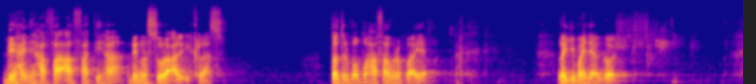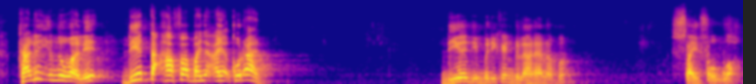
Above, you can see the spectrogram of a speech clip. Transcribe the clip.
dia hanya hafal Al-Fatihah dengan surah Al-Ikhlas. Tuan-tuan hafal berapa ayat? Lagi banyak kot. Khalid bin Walid, dia tak hafal banyak ayat Quran. Dia diberikan gelaran apa? Saifullah.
